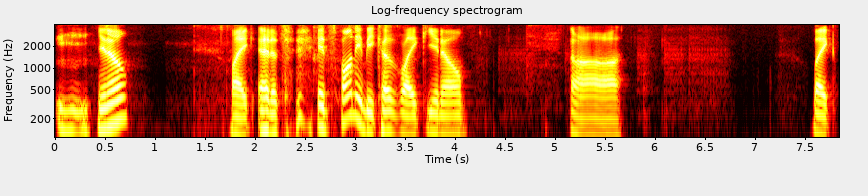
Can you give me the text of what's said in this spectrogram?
hmm you know like and it's it's funny because like you know uh like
